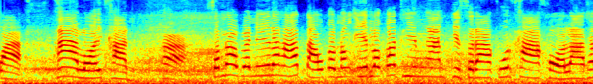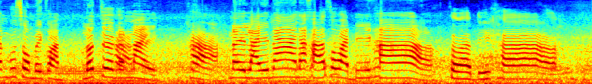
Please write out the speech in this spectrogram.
กว่า 500 คัน ค่ะ สำหรับวันนี้นะคะ เต๋ากับน้องอีทแล้วก็ทีมงานกิษดากู๊ดค่ะ ขอลาท่านผู้ชมไปก่อน แล้วเจอกันค่ะ ใหม่ค่ะ ในไลน์หน้านะคะ สวัสดีค่ะ สวัสดีค่ะ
